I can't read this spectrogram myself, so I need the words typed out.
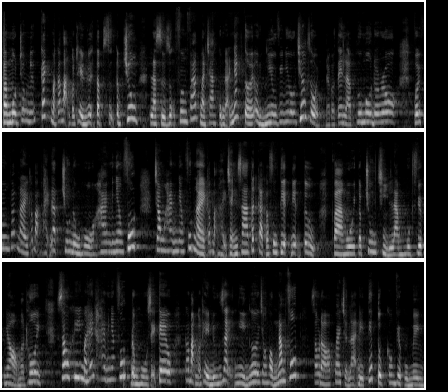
Và một trong những cách mà các bạn có thể luyện tập sự tập trung là sử dụng phương pháp mà Trang cũng đã nhắc tới ở nhiều video trước rồi, nó có tên là Pomodoro. Với phương pháp này các bạn hãy đặt chuông đồng hồ 25 phút. Trong 25 phút này các bạn hãy tránh xa tất cả các phương tiện điện tử và ngồi tập trung chỉ làm một việc nhỏ mà thôi. Sau khi mà hết 25 phút đồng hồ sẽ kêu, các bạn có thể đứng dậy nghỉ ngơi trong vòng 5 phút sau đó quay trở lại để tiếp tục công việc của mình.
